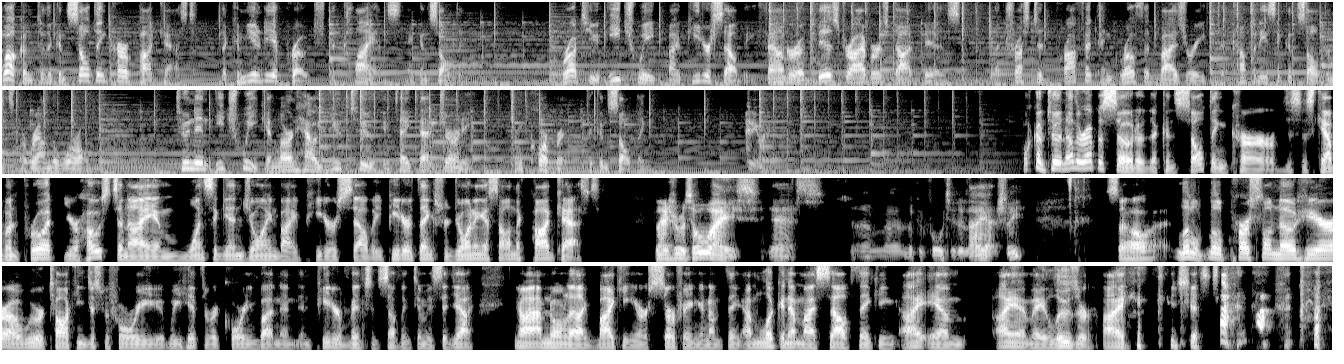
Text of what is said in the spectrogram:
Welcome to the Consulting Curve Podcast, the community approach to clients and consulting. Brought to you each week by Peter Selby, founder of BizDrivers.biz, a trusted profit and growth advisory to companies and consultants around the world. Tune in each week and learn how you too can take that journey from corporate to consulting. Anyway, welcome to another episode of the Consulting Curve. This is Kevin Pruitt, your host, and I am once again joined by Peter Selby. Peter, thanks for joining us on the podcast. Pleasure as always. Yes, I'm uh, looking forward to today, actually. So, a little little personal note here. Uh, we were talking just before we we hit the recording button, and, and Peter mentioned something to me. He said, "Yeah, you know, I'm normally like biking or surfing, and I'm thinking, I'm looking at myself, thinking, I am I am a loser. I just, I,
